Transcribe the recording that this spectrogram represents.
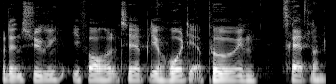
på den cykel, i forhold til at blive hurtigere på en triathlon.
